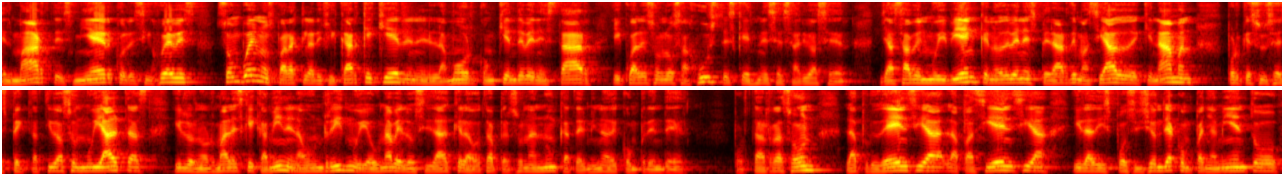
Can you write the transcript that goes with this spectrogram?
El martes, miércoles y jueves son buenos para clarificar qué quieren en el amor, con quién deben estar y cuáles son los ajustes que es necesario hacer. Ya saben muy bien que no deben esperar demasiado de quien aman porque sus expectativas son muy altas y lo normal es que caminen a un ritmo y a una velocidad que la otra persona nunca termina de comprender. Por tal razón, la prudencia, la paciencia y la disposición de acompañamiento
